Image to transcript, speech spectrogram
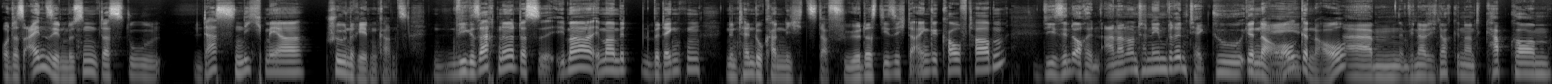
und das einsehen müssen, dass du das nicht mehr schönreden kannst. Wie gesagt, ne, das immer, immer mit bedenken, Nintendo kann nichts dafür, dass die sich da eingekauft haben. Die sind auch in anderen Unternehmen drin, Take-Two, Genau, EA, genau. ähm, wen hatte ich noch genannt? Capcom.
